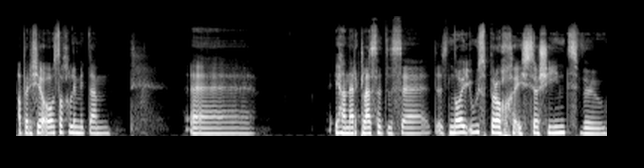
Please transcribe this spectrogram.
Aber es ist ja auch so ein bisschen mit dem, äh, ich habe gelesen, dass äh, das neu ausgebrochen ist, so scheint es, weil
